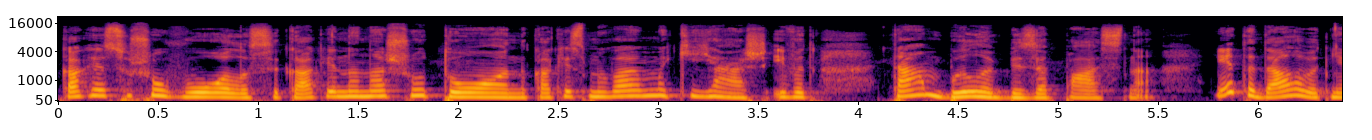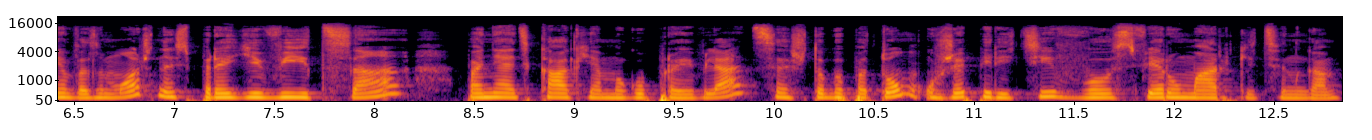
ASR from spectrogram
как я сушу волосы, как я наношу тон, как я смываю макияж. И вот там было безопасно. И это дало вот мне возможность проявиться, понять, как я могу проявляться, чтобы потом уже перейти в сферу маркетинга.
